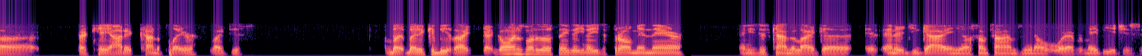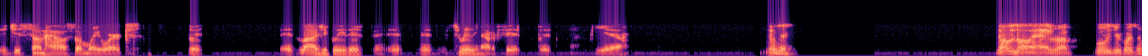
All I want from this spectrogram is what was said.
uh, a chaotic kind of player, like just. But but it could be like going is one of those things that you know you just throw him in there, and he's just kind of like a an energy guy, and you know sometimes you know whatever maybe it just it just somehow some way works it, logically, there's it, it, it's really not a fit. But yeah, Okay. That was all I had, Rob. What was your question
